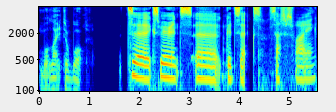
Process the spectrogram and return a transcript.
More like to what? To experience uh, good sex, satisfying.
